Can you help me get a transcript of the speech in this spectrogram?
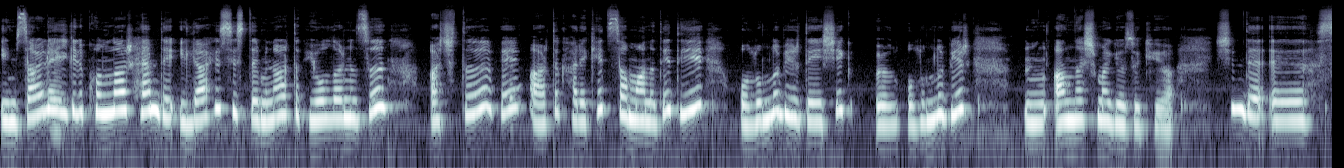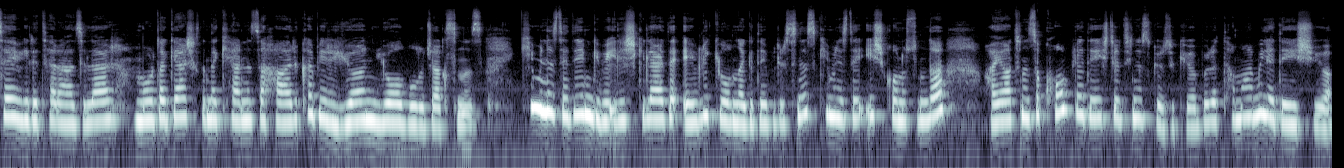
imza ile ilgili konular hem de ilahi sistemin artık yollarınızı açtığı ve artık hareket zamanı dediği olumlu bir değişik, olumlu bir anlaşma gözüküyor. Şimdi e, sevgili teraziler burada gerçekten de kendinize harika bir yön yol bulacaksınız. Kiminiz dediğim gibi ilişkilerde evlilik yoluna gidebilirsiniz. Kiminiz de iş konusunda hayatınızı komple değiştirdiğiniz gözüküyor. Böyle tamamıyla değişiyor.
